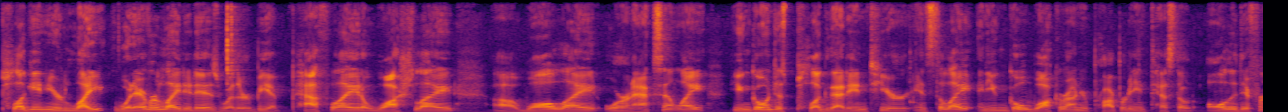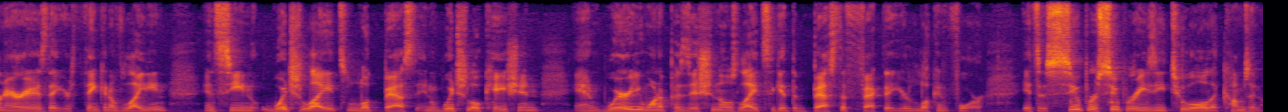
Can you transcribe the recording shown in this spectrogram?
plug in your light, whatever light it is, whether it be a path light, a wash light, a wall light, or an accent light, you can go and just plug that into your Instalight and you can go walk around your property and test out all the different areas that you're thinking of lighting and seeing which lights look best in which location and where you want to position those lights to get the best effect that you're looking for. It's a super, super easy tool that comes in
